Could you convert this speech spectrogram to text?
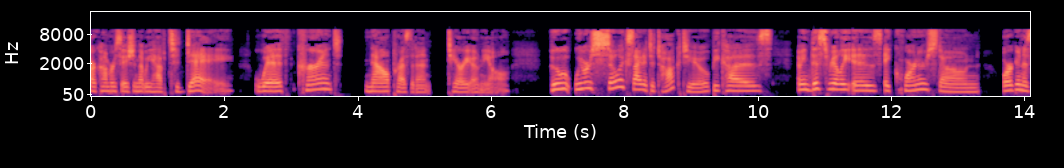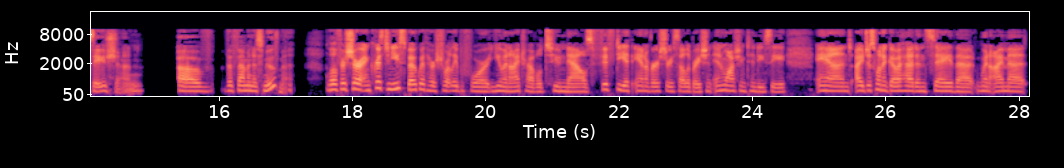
our conversation that we have today with current now president Terry O'Neill, who we were so excited to talk to because, I mean, this really is a cornerstone organization of the feminist movement. Well, for sure. And Cristen, you spoke with her shortly before you and I traveled to NOW's 50th anniversary celebration in Washington, D.C. And I just want to go ahead and say that when I met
